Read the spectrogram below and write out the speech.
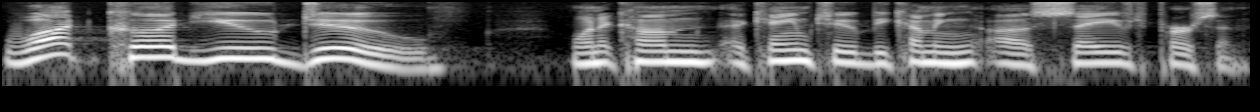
what could you do when it, come, it came to becoming a saved person?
